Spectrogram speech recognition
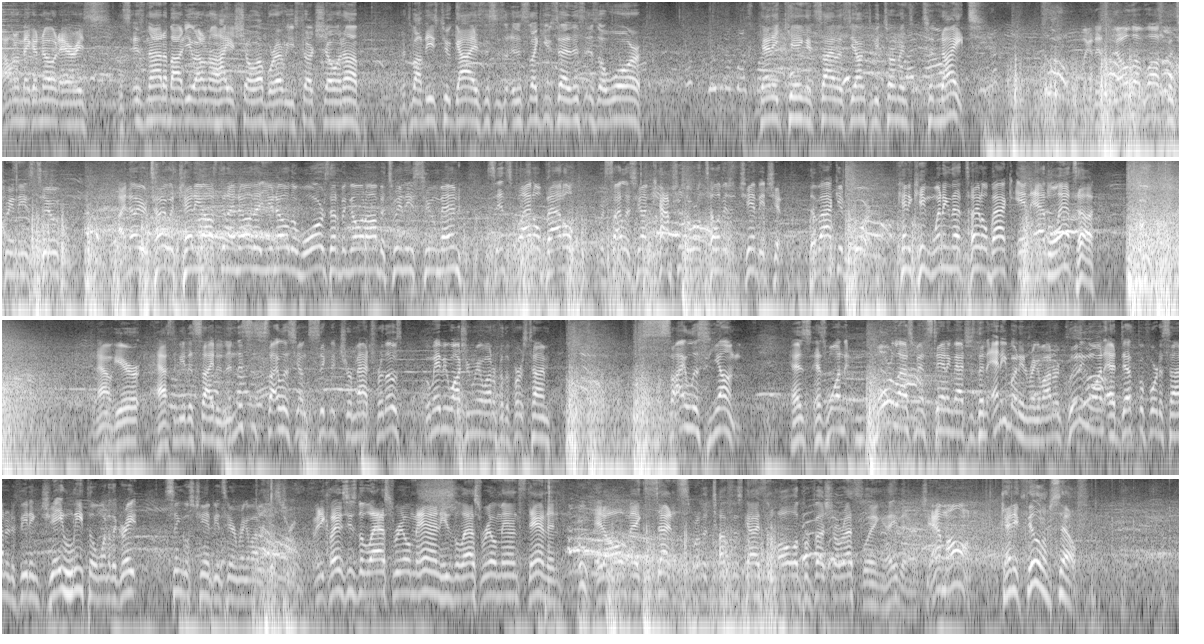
I want to make a note, Aries. This is not about you. I don't know how you show up wherever you start showing up. It's about these two guys. This is, this is like you said, this is a war. Kenny King and Silas Young to be determined tonight. Look at this, no love lost between these two. I know you're tight with Kenny Austin. I know that you know the wars that have been going on between these two men since final battle where Silas Young captured the World Television Championship. The back and forth. Kenny King winning that title back in Atlanta. Now here has to be decided, and this is Silas Young's signature match. For those who may be watching Honor for the first time, Silas Young has, has won more last man standing matches than anybody in Ring of Honor, including one at Death Before Dishonor, defeating Jay Lethal, one of the great singles champions here in Ring of Honor history. I mean, he claims he's the last real man. He's the last real man standing. It all makes sense. One of the toughest guys in all of professional wrestling. Hey there. Jam on. Kenny feeling himself.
